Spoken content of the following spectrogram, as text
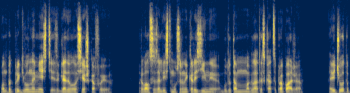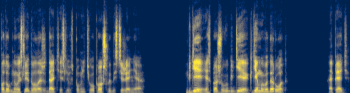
Он подпрыгивал на месте, заглядывал во все шкафы. Порвался залезть в мусорные корзины, будто там могла отыскаться пропажа. А ведь чего-то подобного и следовало ожидать, если вспомнить его прошлые достижения. «Где? Я спрашиваю, где? Где мой водород?» «Опять?»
